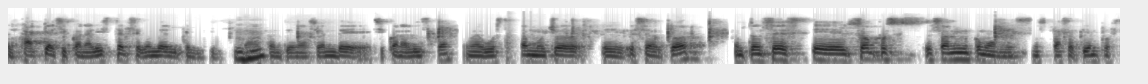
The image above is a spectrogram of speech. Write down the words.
El Hack al psicoanalista, el segundo, el, el, uh -huh. la continuación de psicoanalista. Me gusta mucho eh, ese autor. Entonces, eh, son, pues, son como mis, mis pasatiempos.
